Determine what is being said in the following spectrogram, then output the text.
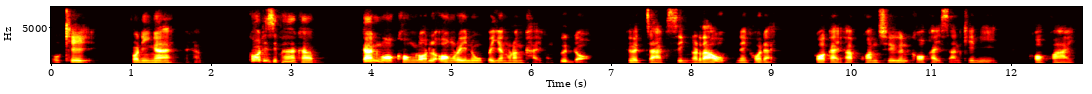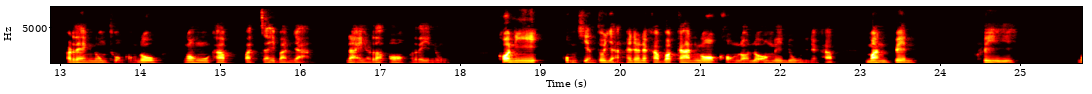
โอเคข้อนี้ง่ายนะครับ ข้อที่ 15 ครับ การงอกของหลอดละอองเรนูไปยังรังไข่ของพืชดอก เกิดจากสิ่งเร้าในข้อใดกอไก่ครับความชื้นขอไข่สารเคมีคอควาย แรงโน้มถ่วงของโลกงองูครับ ปัจจัยบางอย่างในละอองเรนู ข้อนี้ผมเขียนตัวอย่างให้แล้วนะครับ ว่าการงอกของหลอดละอองเรนูเนี่ยนะครับ มันเป็นครีโม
